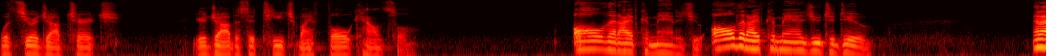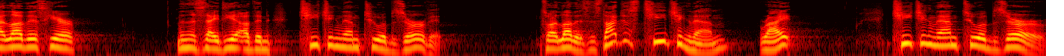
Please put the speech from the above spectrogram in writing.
What's your job, church? Your job is to teach my full counsel. All that I've commanded you, all that I've commanded you to do. And I love this here. Then this idea of then teaching them to observe it. So I love this. It's not just teaching them, right? Teaching them to observe.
